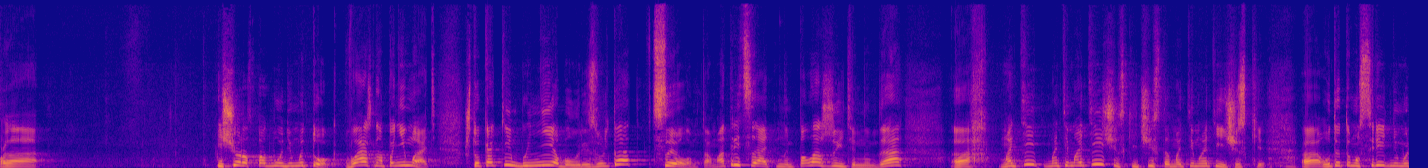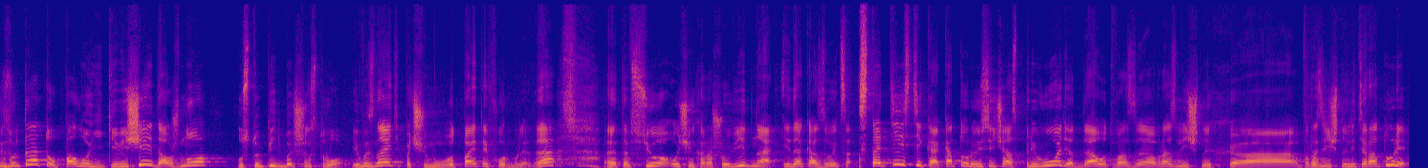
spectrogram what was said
А, еще раз подводим итог. Важно понимать, что каким бы ни был результат в целом, там, отрицательным, положительным, да, математически, чисто математически, а, вот этому среднему результату по логике вещей должно уступить большинство. И вы знаете почему? Вот по этой формуле. Да? Это все очень хорошо видно и доказывается. Статистика, которую сейчас приводят да, вот в, раз, в, различных, а, в различной литературе,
